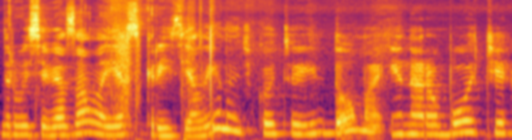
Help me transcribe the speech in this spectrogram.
Друзі, в'язала я скрізь ялиночкою цю і вдома, і на роботі,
